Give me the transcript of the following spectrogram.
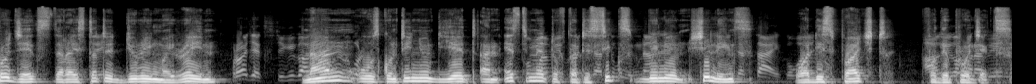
projects that I started during my reign, none was continued yet an estimate of 36 billion shillings were dispatched for the projects.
